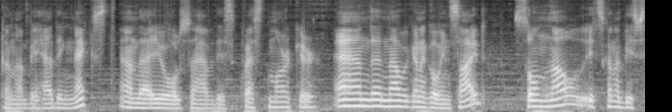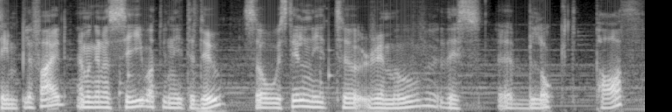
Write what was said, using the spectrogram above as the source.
gonna be heading next. And there you also have this quest marker. And uh, now we're gonna go inside. So now it's gonna be simplified and we're gonna see what we need to do. So we still need to remove this uh, blocked path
